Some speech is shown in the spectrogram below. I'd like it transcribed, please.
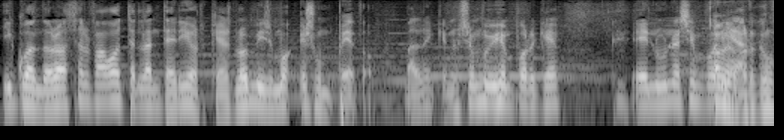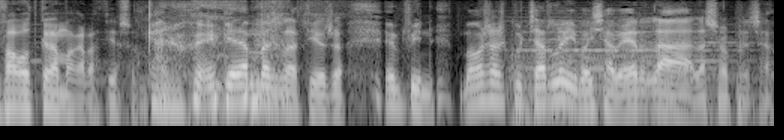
y cuando lo hace el fagot en la anterior, que es lo mismo, es un pedo, ¿vale? Que no sé muy bien por qué en una Hombre, sinfonía... porque un fagot queda más gracioso. Claro, queda más gracioso. En fin, vamos a escucharlo y vais a ver la, la sorpresa.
